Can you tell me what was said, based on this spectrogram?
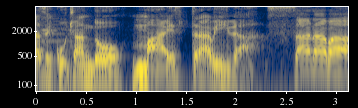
Estás escuchando Maestra Vida, Saraba.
